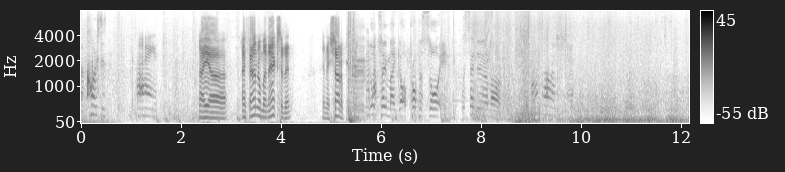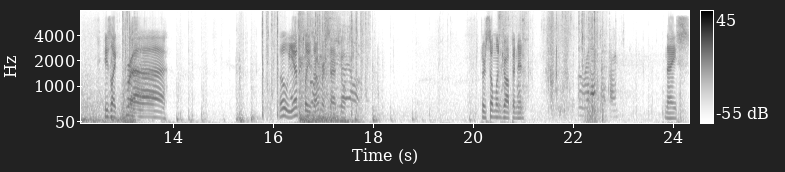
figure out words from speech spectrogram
of course it's nice. I uh I found him on accident, and I shot him. Your teammate got a proper sorting. We're sending him home. That's all this shit. He's like, bruh. Oh yes, please, armor satchel. There's someone dropping in. Oh, red access card. Nice.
